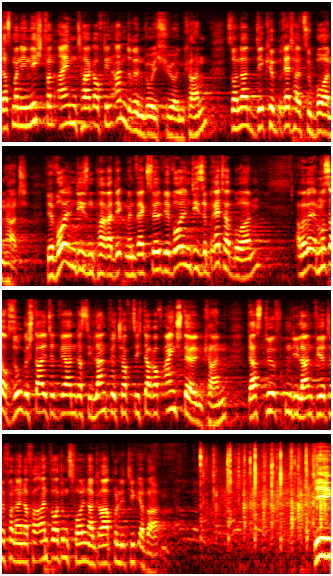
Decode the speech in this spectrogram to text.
dass man ihn nicht von einem Tag auf den anderen durchführen kann, sondern dicke Bretter zu bohren hat. Wir wollen diesen Paradigmenwechsel, wir wollen diese Bretter bohren, aber er muss auch so gestaltet werden, dass die Landwirtschaft sich darauf einstellen kann. Das dürften die Landwirte von einer verantwortungsvollen Agrarpolitik erwarten. Die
